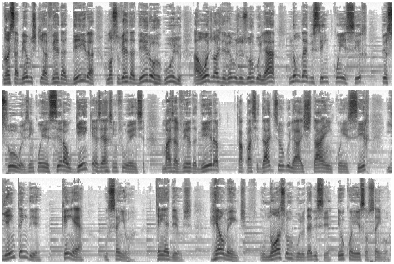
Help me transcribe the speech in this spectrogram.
nós sabemos que a verdadeira, o nosso verdadeiro orgulho, aonde nós devemos nos orgulhar, não deve ser em conhecer pessoas, em conhecer alguém que exerce influência, mas a verdadeira capacidade de se orgulhar está em conhecer e entender quem é o Senhor, quem é Deus. Realmente, o nosso orgulho deve ser: eu conheço o Senhor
